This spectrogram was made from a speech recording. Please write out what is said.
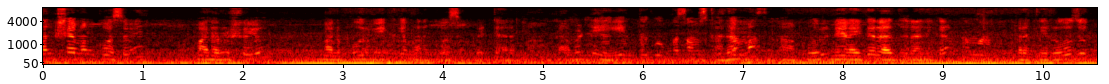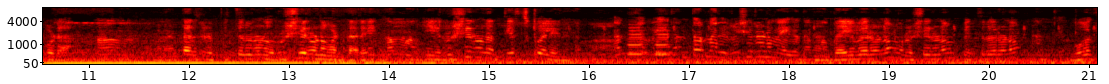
సంక్షేమం కోసమే మన ఋషులు మన పూర్వీకులు మన కోసం పెట్టారమ్మా. కాబట్టి గొప్ప సంస్కృతి పూర్వ నేనైతే రాజు రాధిక ప్రతిరోజు కూడా అంటారు చూడు పితృ రుణం ఋషి రుణం అంటారే. ఈ ఋషి రుణం ఇదంతా మరి ఋషి రుణమే కదమ్మా. దైవ రుణం ఋషి రుణం పితృ రుణం భూత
